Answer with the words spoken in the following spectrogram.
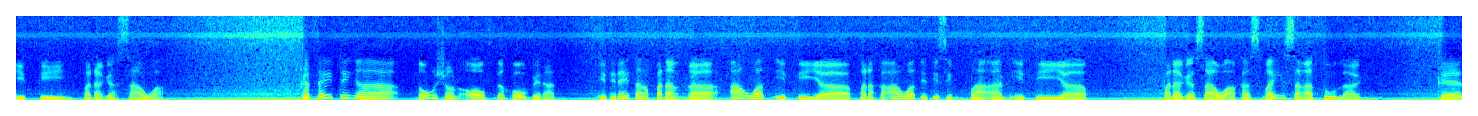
iti panagasawa. Kada iti nga notion of the covenant iti dayta nga panang uh, awat iti uh, panakaawat iti simbaan iti uh, panagasawa akas may nga tulag ket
